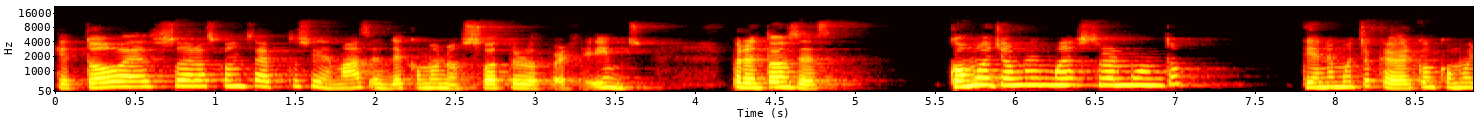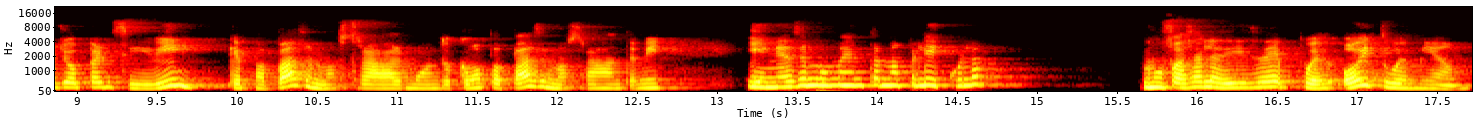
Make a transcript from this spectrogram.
que todo eso de los conceptos y demás es de cómo nosotros los percibimos. Pero entonces, ¿cómo yo me muestro al mundo? tiene mucho que ver con cómo yo percibí que papá se mostraba al mundo, cómo papá se mostraba ante mí. Y en ese momento en la película, Mufasa le dice, pues hoy tuve miedo,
